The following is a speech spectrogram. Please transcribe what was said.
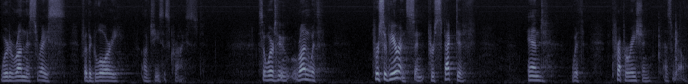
We're to run this race for the glory of Jesus Christ. So we're to run with perseverance and perspective and with preparation as well.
